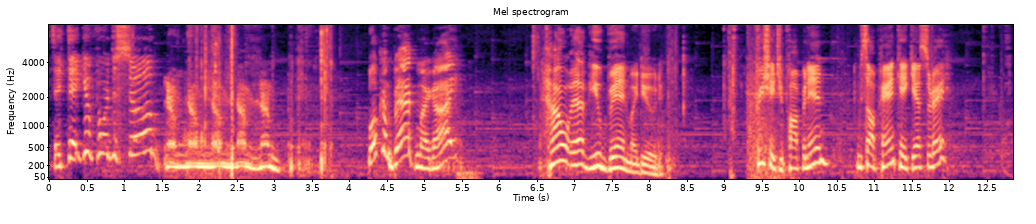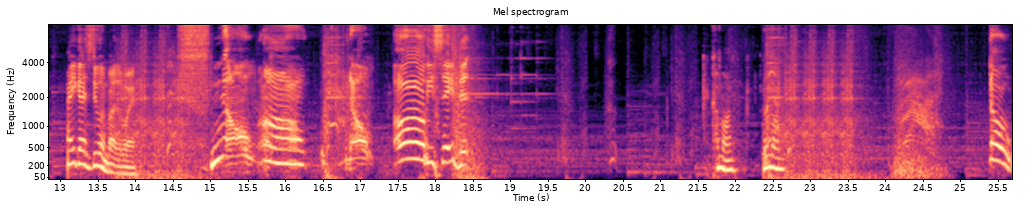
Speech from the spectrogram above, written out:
Say thank you for the sub. Num num num num num. Welcome back, my guy. How have you been, my dude? Appreciate you popping in. We saw Pancake yesterday. How you guys doing, by the way? No! Oh! No! Oh, he saved it. Come on. Come on. No!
